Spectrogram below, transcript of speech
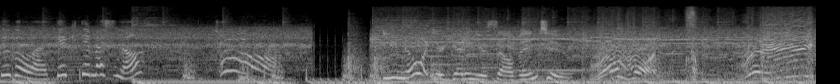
覚悟はできてますの You know what you're getting yourself into. Round one. Ready,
